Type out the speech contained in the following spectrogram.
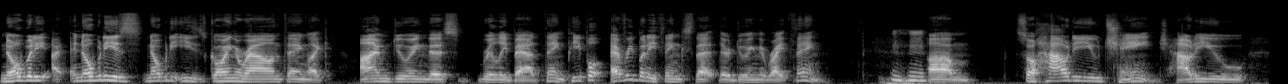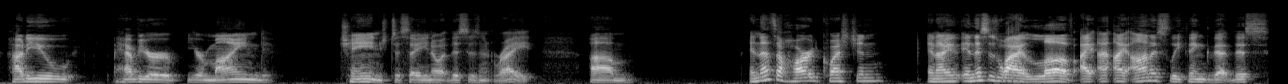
Nobody, I, nobody is nobody is going around saying like I'm doing this really bad thing. People, everybody thinks that they're doing the right thing. Mm-hmm. Um, so how do you change? How do you how do you have your your mind change to say you know what this isn't right? Um, and that's a hard question. And I and this is why I love. I I, I honestly think that this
